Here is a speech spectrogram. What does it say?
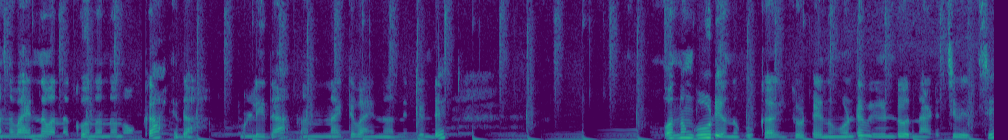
ഒന്ന് വയന്ന് വന്നിക്കൊന്നൊന്ന് നോക്കാം. ഇതാ ഉള്ളി ഇതാ നന്നായിട്ട് വയന്ന് വന്നിട്ടുണ്ട്. ഒന്നും കൂടി ഒന്ന് കുക്കാക്കിക്കോട്ടെ എന്നും കൊണ്ട് വീണ്ടും ഒന്ന് അടച്ച് വെച്ച്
